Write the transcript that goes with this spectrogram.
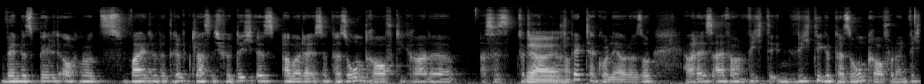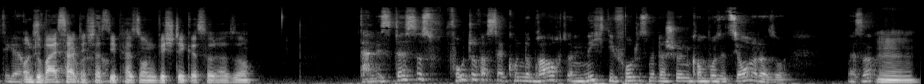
Wenn das Bild auch nur zweit- oder drittklassig für dich ist, aber da ist eine Person drauf, die gerade das ist total ja, ja. spektakulär oder so. Aber da ist einfach ein wichtig, eine wichtige Person drauf oder ein wichtiger. Und du weißt halt nicht, so. dass die Person wichtig ist oder so. Dann ist das das Foto, was der Kunde braucht und nicht die Fotos mit einer schönen Komposition oder so. Weißt du? Mhm.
